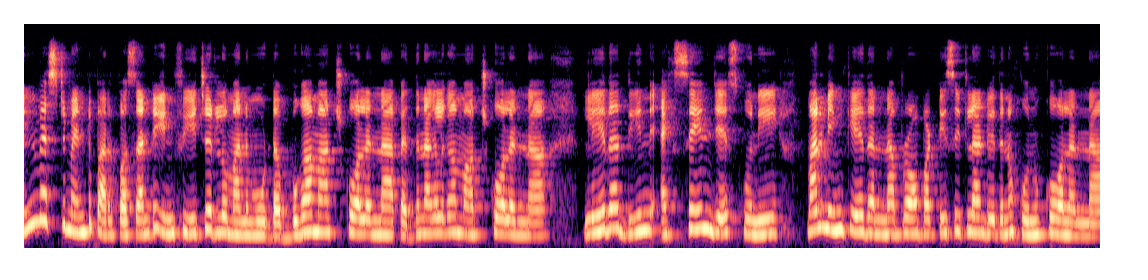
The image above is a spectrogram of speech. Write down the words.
ఇన్వెస్ట్మెంట్ పర్పస్ అంటే ఇన్ ఫ్యూచర్లో మనము డబ్బుగా మార్చుకోవాలన్నా పెద్ద నగలుగా మార్చుకోవాలన్నా లేదా దీన్ని ఎక్స్చేంజ్ చేసుకుని మనం ఇంకేదన్నా ప్రాపర్టీస్ ఇట్లాంటివి ఏదైనా కొనుక్కోవాలన్నా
